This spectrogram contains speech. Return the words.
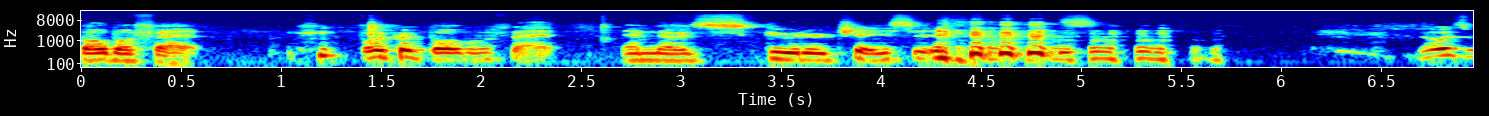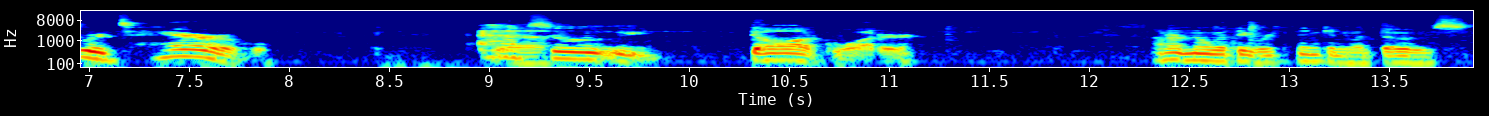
Boba Fett? Book of Boba Fett and those scooter chases. those were terrible. Yeah. Absolutely dog water. I don't know what they were thinking with those.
